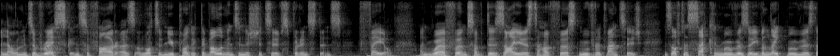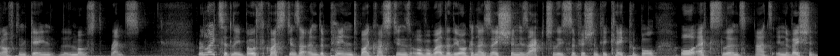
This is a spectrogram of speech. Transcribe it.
an element of risk insofar as a lot of new product development initiatives, for instance, fail. And where firms have desires to have first mover advantage, it's often second movers or even late movers that often gain the most rents. Relatedly, both questions are underpinned by questions over whether the organization is actually sufficiently capable or excellent at innovation.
